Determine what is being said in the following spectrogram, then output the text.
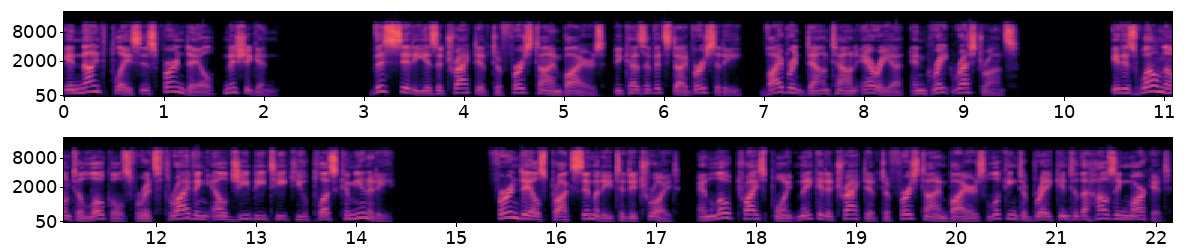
In ninth place is Ferndale, Michigan. This city is attractive to first time buyers because of its diversity, vibrant downtown area, and great restaurants. It is well known to locals for its thriving LGBTQ community. Ferndale's proximity to Detroit and low price point make it attractive to first time buyers looking to break into the housing market.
